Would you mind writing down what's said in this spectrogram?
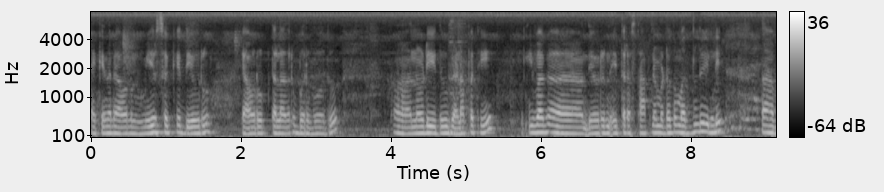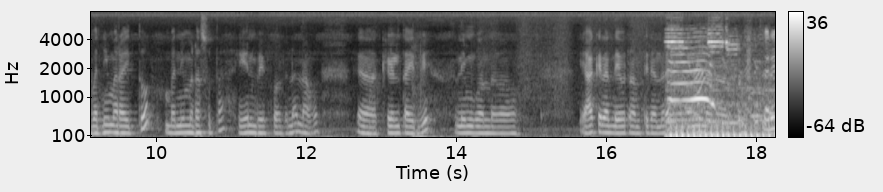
ಯಾಕೆಂದರೆ ಅವ್ರನ್ನ ಮೀರ್ಸೋಕ್ಕೆ ದೇವರು ಯಾವ ರೂಪದಲ್ಲಾದರೂ ಬರ್ಬೋದು. ನೋಡಿ ಇದು ಗಣಪತಿ. ಇವಾಗ ದೇವ್ರನ್ನ ಈ ಥರ ಸ್ಥಾಪನೆ ಮಾಡೋದು ಮೊದಲು ಇಲ್ಲಿ ಬನ್ನಿ ಮರ ಇತ್ತು. ಬನ್ನಿ ಮರ ಸುತ್ತ ಏನು ಬೇಕು ಅದನ್ನು ನಾವು ಕೇಳ್ತಾ ಇದ್ವಿ. ನಿಮಗೊಂದು ಯಾಕೆ ನಾನು ದೇವ್ರ ನಂಬ್ತೀನಿ ಅಂದರೆ ಸರಿ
